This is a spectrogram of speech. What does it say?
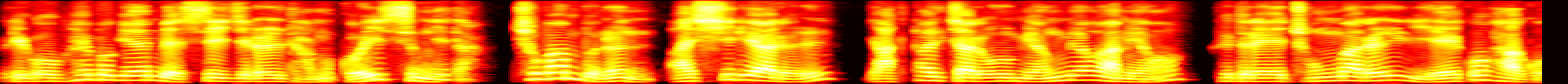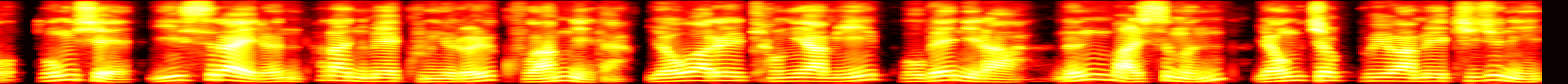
그리고 회복의 메시지를 담고 있습니다. 초반부는 아시리아를 약탈자로 명명하며 그들의 종말을 예고하고 동시에 이스라엘은 하나님의 궁유를 구합니다. 여호와를 경외함이 보벤이라는 말씀은 영적 부여함의 기준이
